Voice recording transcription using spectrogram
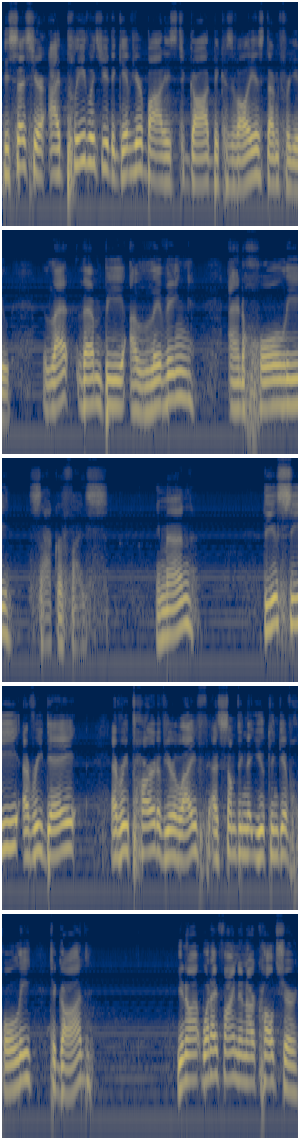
He says here, I plead with you to give your bodies to God because of all he has done for you. Let them be a living and holy sacrifice. Amen. Do you see every day, every part of your life as something that you can give holy to God? You know what I find in our culture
